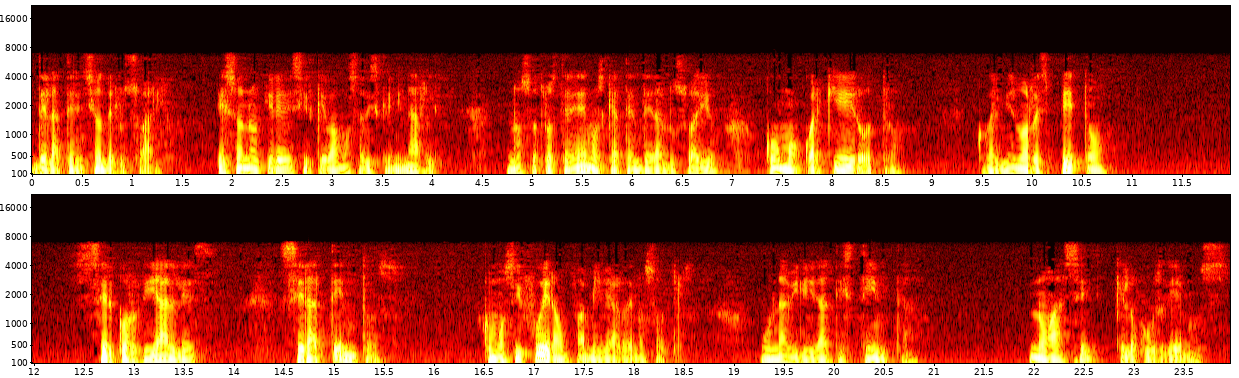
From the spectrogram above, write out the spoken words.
de la atención del usuario. Eso no quiere decir que vamos a discriminarle nosotros tenemos que atender al usuario como cualquier otro, con el mismo respeto, ser cordiales, ser atentos, como si fuera un familiar de nosotros. Una habilidad distinta no hace que lo juzguemos.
